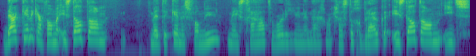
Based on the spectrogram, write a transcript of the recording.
daar ken ik haar van. Maar is dat dan, met de kennis van nu, meest gehate woorden hier in maar ik ga ze toch gebruiken. Is dat dan iets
